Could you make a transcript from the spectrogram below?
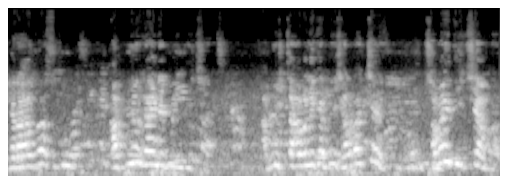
হ্যাঁ শুধু আপনিও গাইডে বিল দিচ্ছেন। আপনি স্টাফ আপনি ছাড় সবাই দিচ্ছে আমরা।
